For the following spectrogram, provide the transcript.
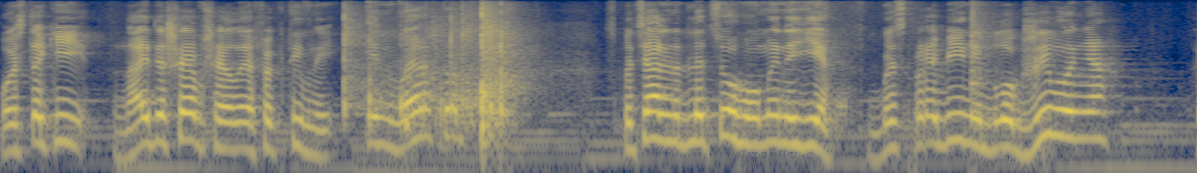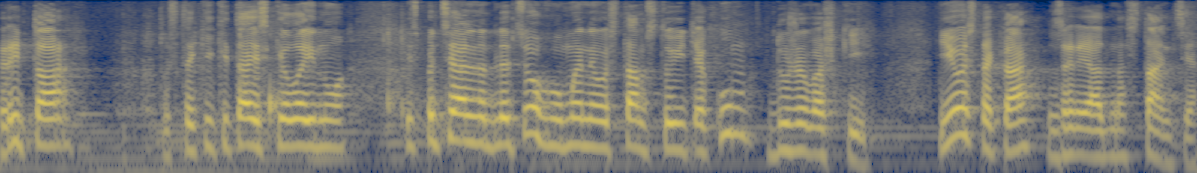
ось такий найдешевший, але ефективний інвертор. Спеціально для цього у мене є безперебійний блок живлення, рітар, ось таке китайське лайно. І спеціально для цього у мене ось там стоїть акум, дуже важкий. І ось така зарядна станція.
